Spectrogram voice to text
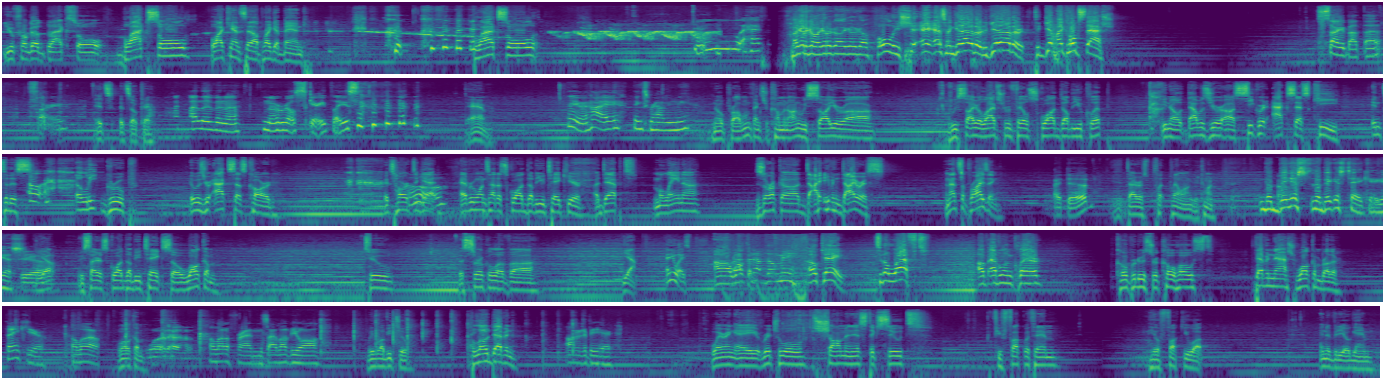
You forgot Black Soul. Black Soul. Well, I can't say that. I'll probably get banned. Black Soul. Ooh, has I gotta go. I gotta go. I gotta go. Holy shit! Hey, Esson, get out of there! To get out of there! To get my coke stash. Sorry about that. Sorry. It's it's okay. I, I live in a in a real scary place. Damn. anyway, hi. Thanks for having me. No problem. Thanks for coming on. We saw your uh We saw your live stream fail Squad W clip. You know, that was your uh, secret access key into this Oh. elite group. It was your access card. It's hard to get. Oh. Everyone's had a Squad W take here. Adept, Milena, Zerka, Di- even Dyrus. And that's surprising. I did. Dyrus, play, play along. dude. Come on. The biggest, the biggest take here. Yes. Yeah. Yep. We saw your Squad W take, so welcome to the circle of, uh, yeah. Anyways, uh, Wrap welcome. it up, don't me. Okay, to the left of Evelyn Claire, co-producer, co-host, Devin Nash. Welcome, brother. Thank you. Hello. Welcome. What up? Hello, friends. I love you all. We love you too. Below Devin, Honored to be here. wearing a ritual shamanistic suit. If you fuck with him, he'll fuck you up in a video game.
